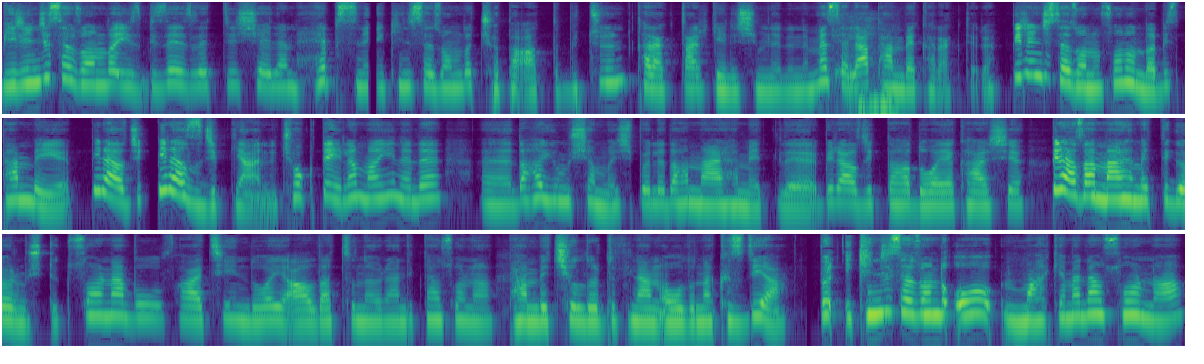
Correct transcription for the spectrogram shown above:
birinci sezonda iz, bize izlettiği şeylerin hepsini ikinci sezonda çöpe attı. Bütün karakter gelişimlerini. Mesela pembe karakteri. Birinci sezonun sonunda biz pembeyi birazcık birazcık yani çok değil ama yine de e, daha yumuşamış, böyle daha merhametli, birazcık daha doğaya karşı biraz daha merhametli görmüştük. Sonra bu Fatih'in doğayı aldattığını öğrendikten sonra pembe çıldırdı falan olduğuna kızdı ya. Böyle ikinci sezonda o mahkemeden sonra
